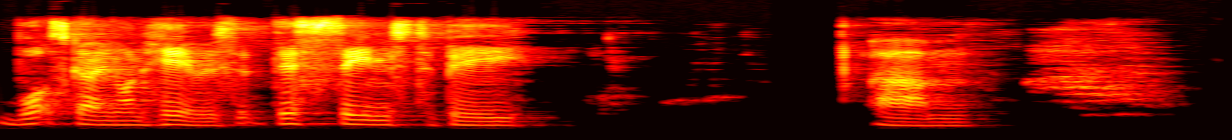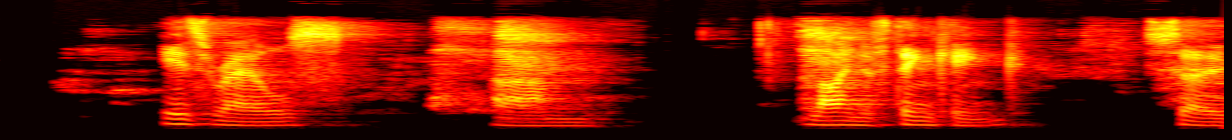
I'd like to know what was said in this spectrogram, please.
what's going on here is that this seems to be um, Israel's um, line of thinking. So,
